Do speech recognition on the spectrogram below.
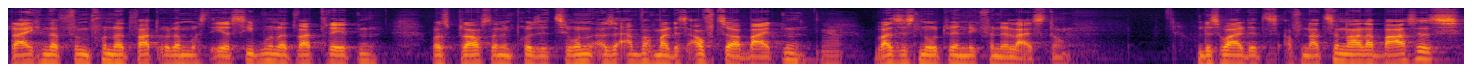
Reichen da 500 Watt oder musst eher 700 Watt treten? Was brauchst du an den Positionen? Also einfach mal das aufzuarbeiten. Ja. Was ist notwendig für eine Leistung? Und das war halt jetzt auf nationaler Basis.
